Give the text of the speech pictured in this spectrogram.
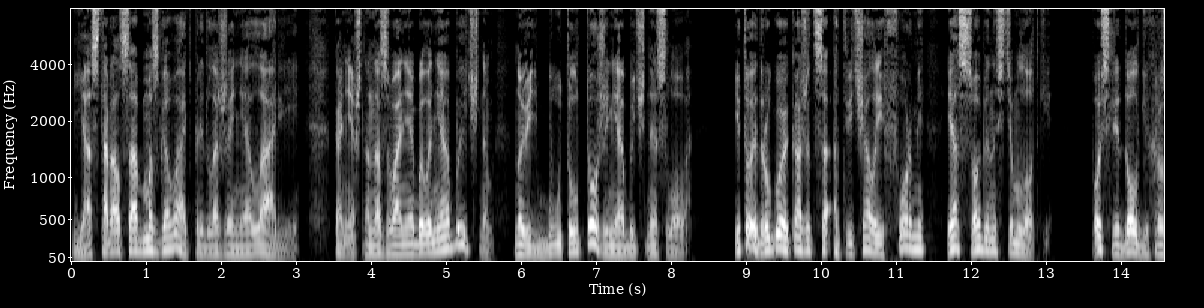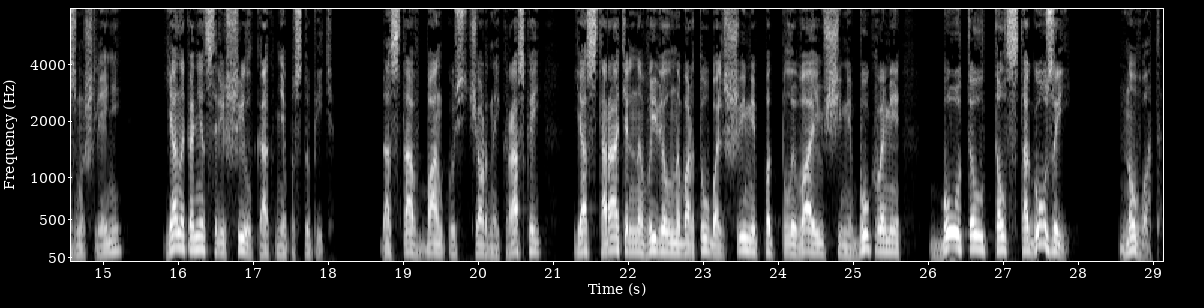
Я старался обмозговать предложение Ларри. Конечно, название было необычным, но ведь «бутл» тоже необычное слово. И то, и другое, кажется, отвечало и форме, и особенностям лодки. После долгих размышлений я, наконец, решил, как мне поступить. Достав банку с черной краской, я старательно вывел на борту большими подплывающими буквами «Бутл толстогузый». Ну вот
